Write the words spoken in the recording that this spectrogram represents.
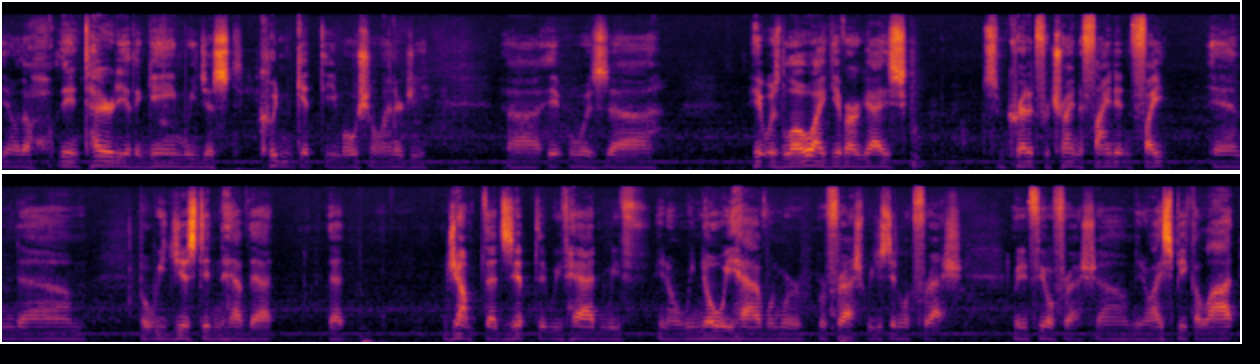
you know, the, the entirety of the game, we just couldn't get the emotional energy. Uh, it was, uh, it was low. I give our guys some credit for trying to find it and fight, and, um, but we just didn't have that, that jump, that zip that we've had, and we've, you know, we know we have when we're, we're fresh. We just didn't look fresh. We didn't feel fresh. Um, you know, I speak a lot.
